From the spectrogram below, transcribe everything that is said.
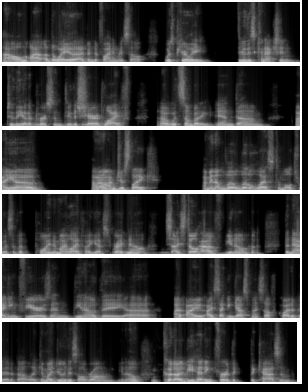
all I, the way that I'd been defining myself was purely through this connection to the other mm-hmm. person, through the mm-hmm. shared life uh, with somebody, and um, I uh, I don't know. I'm just like I'm in a little, little less tumultuous of a point in my life, I guess, right now. Mm-hmm. So I still have, you know, the nagging fears and, you know, the, uh, I, I, second guess myself quite a bit about like, am I doing this all wrong? You know, mm-hmm. could I be heading for the, the chasm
